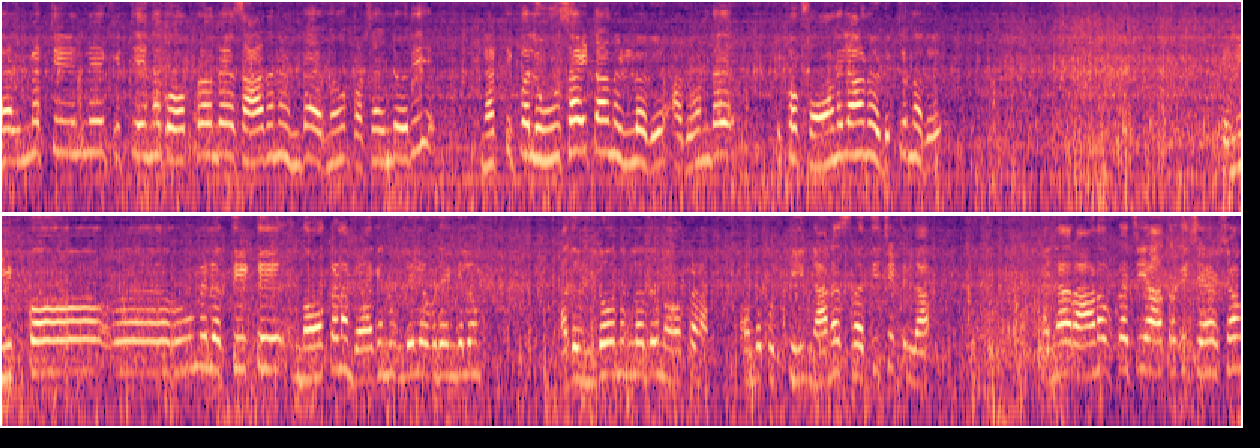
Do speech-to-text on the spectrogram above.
ഹെൽമെറ്റിന് ഫിറ്റ് ചെയ്യുന്ന ഗോപ്രോന്റെ സാധനം ഉണ്ടായിരുന്നു. പക്ഷെ അതിന്റെ ഒരു നട്ടിപ്പ ഇപ്പോൾ ലൂസായിട്ടാണ് ഉള്ളത്. അതുകൊണ്ട് ഇപ്പോൾ ഫോണിലാണ് എടുക്കുന്നത്. ഇനിയിപ്പോൾ റൂമിലെത്തിയിട്ട് നോക്കണം. ബാഗിന്റെ ഉള്ളിൽ എവിടെയെങ്കിലും അത് എന്നുള്ളത് നോക്കണം. അതിന്റെ കുട്ടി ഞാൻ ശ്രദ്ധിച്ചിട്ടില്ല. ഞാൻ റാൺ ഓഫ് കച്ച് യാത്രയ്ക്ക് ശേഷം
